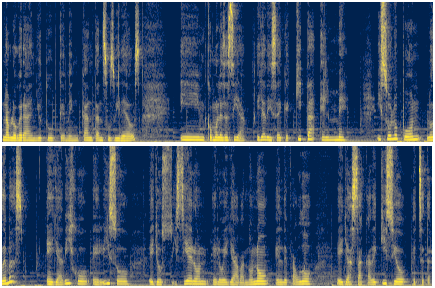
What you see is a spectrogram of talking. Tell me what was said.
una bloguera en YouTube que me encantan sus videos. Y como les decía, ella dice que quita el me y solo pon lo demás. Ella dijo, él hizo, ellos hicieron, él o ella abandonó, él defraudó, ella saca de quicio, etc.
